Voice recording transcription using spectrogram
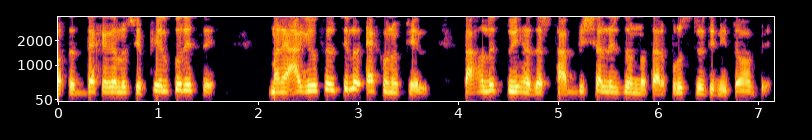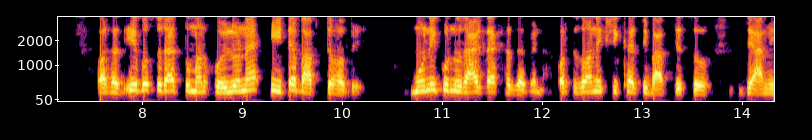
অর্থাৎ দেখা গেল সে ফেল করেছে মানে আগেও ফেল ছিল এখনও ফেল তাহলে দুই হাজার ছাব্বিশ সালের জন্য তার প্রস্তুতি নিতে হবে। অর্থাৎ এবছর আর তোমার হইল না এটা ভাবতে হবে। মনে কোনো রাগ রাখা যাবে না। অর্থাৎ অনেক শিক্ষার্থী ভাবতেছো যে আমি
